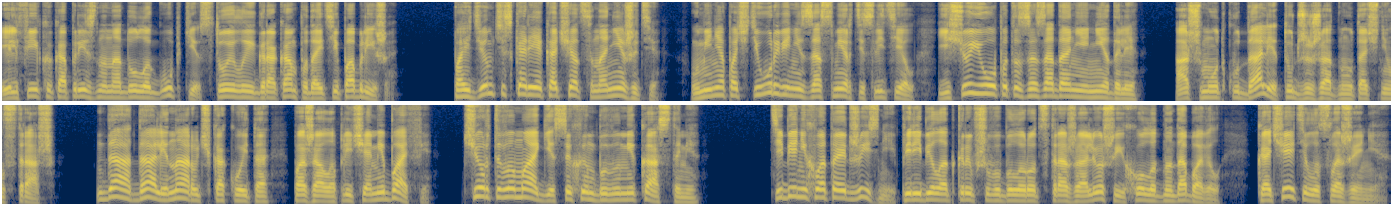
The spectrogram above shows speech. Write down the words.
Эльфийка капризно надула губки, стоило игрокам подойти поближе. «Пойдемте скорее качаться на нежити. У меня почти уровень из-за смерти слетел, еще и опыта за задание не дали. А шмотку дали?» тут же жадно уточнил страж. «Да, дали, наруч какой-то», пожала плечами Баффи. «Чертова маги с их имбовыми кастами». «Тебе не хватает жизни», перебил открывшего было рот стража Алёши и холодно добавил. «Качай телосложение».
